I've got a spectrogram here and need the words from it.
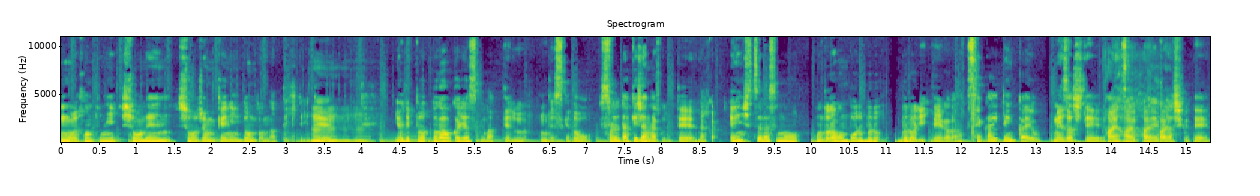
もう本当に少年少女向けにどんどんなってきていて、よりプロットがわかりやすくなってるんですけど、それだけじゃなくって、なんか演出がその、このドラゴンボールブロブロリーって映画が世界展開を目指してはい作はいはいはい。った映画らしくて、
